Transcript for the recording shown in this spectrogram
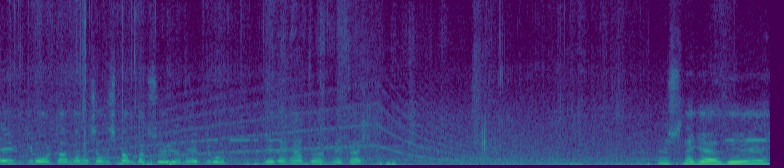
Ev gibi ortamda çalışmaz bak söylüyorum ev gibi ortam. Neden her taraf metal. Üstüne geldi.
